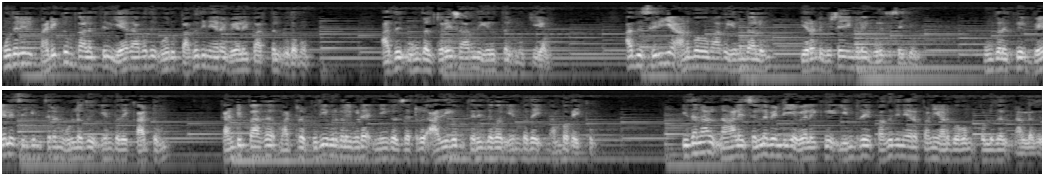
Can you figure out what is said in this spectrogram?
முதலில் படிக்கும் காலத்தில் ஏதாவது ஒரு பகுதி நேர வேலை பார்த்தல் உதவும். அது உங்கள் துறை சார்ந்து இருத்தல் முக்கியம். அது சிறிய அனுபவமாக இருந்தாலும் இரண்டு விஷயங்களை உறுதி செய்யும். உங்களுக்கு வேலை செய்யும் திறன் உள்ளது என்பதை காட்டும். கண்டிப்பாக மற்ற புதியவர்களை விட நீங்கள் சற்று அதிகம் தெரிந்தவர் என்பதை நம்ப வைக்கும். இதனால் நாளை செல்ல வேண்டிய வேலைக்கு இன்றே பகுதி நேர பணி அனுபவம் கொள்ளுதல் நல்லது.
